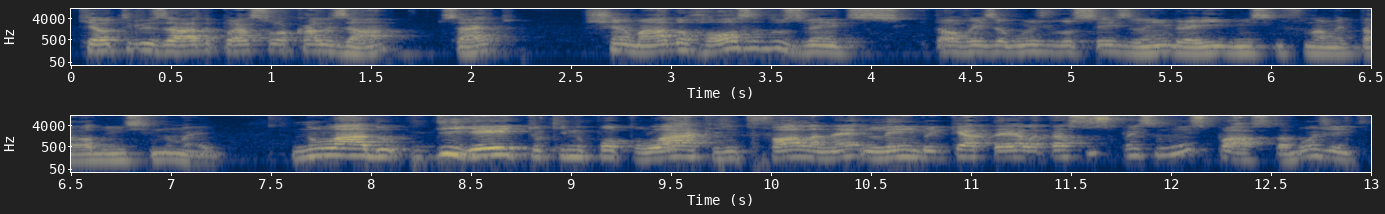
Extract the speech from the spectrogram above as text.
que é utilizado para se localizar, certo? Chamado Rosa dos Ventos, que talvez alguns de vocês lembrem aí do ensino fundamental, do ensino médio. No lado direito, aqui no popular, que a gente fala, né? Lembre que a Terra está suspensa no espaço, tá bom, gente?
